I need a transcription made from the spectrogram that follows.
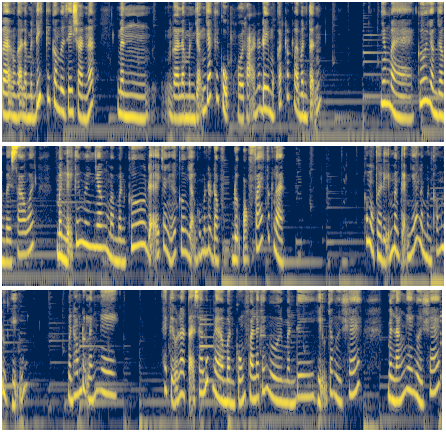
Và mình gọi là mình lead cái conversation á, mình gọi là mình dẫn dắt cái cuộc hội thoại nó đi một cách rất là bình tĩnh. Nhưng mà cứ dần dần về sau ấy mình nghĩ cái nguyên nhân mà mình cứ để cho những cái cơn giận của mình được được bộc phát tức là có một thời điểm mình cảm giác là mình không được hiểu mình không được lắng nghe. Hay kiểu là tại sao lúc nào mình cũng phải là cái người mình đi hiểu cho người khác, mình lắng nghe người khác,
